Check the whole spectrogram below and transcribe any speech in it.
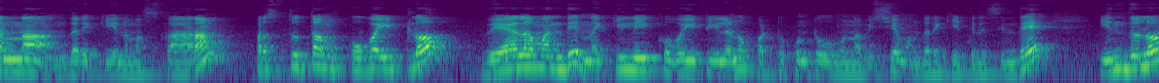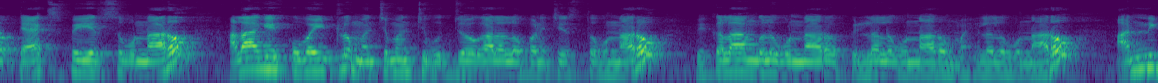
అన్న అందరికీ నమస్కారం. ప్రస్తుతం కువైట్లో వేల మంది నకిలీ కువైటీలను పట్టుకుంటూ ఉన్న విషయం అందరికీ తెలిసిందే. ఇందులో ట్యాక్స్ పేయర్స్ ఉన్నారు. అలాగే కువైట్లో మంచి మంచి ఉద్యోగాలలో పనిచేస్తూ ఉన్నారు. వికలాంగులు ఉన్నారు పిల్లలు ఉన్నారు మహిళలు ఉన్నారు. అన్ని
